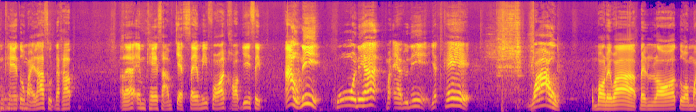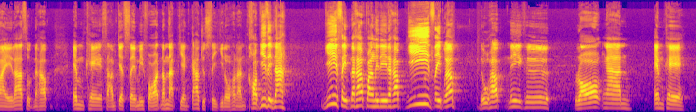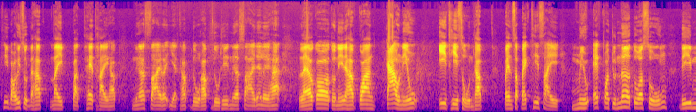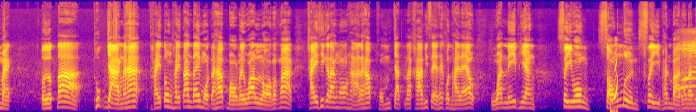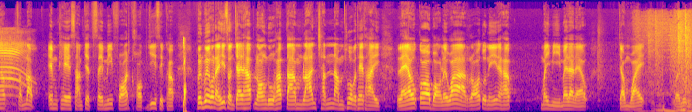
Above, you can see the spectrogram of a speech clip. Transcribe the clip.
MK ตัวใหม่ล่าสุดนะครับ อะไรนะ MK 3 7 Semi Force ขอบ 20 อ้าว นี่โหนี่ฮะ มาแอบอยู่นี่ ยัดเค ว้าว ผมบอกเลยว่าเป็นล้อตัวใหม่ล่าสุดนะครับ MK 3 7 Semi Force น้ำหนักเพียง 9.4 กิโลเท่านั้น ขอบ 20 นะ 20 นะครับ ฟังดี ๆ นะครับ 20 ครับ ดูครับ นี่คือล้องาน MK ที่เบาที่สุดนะครับ ในประเทศไทยครับ เนื้อทรายละเอียดครับดูครับดูที่เนื้อทรายได้เลยฮะแล้วก็ตัวนี้นะครับกว้าง 9 นิ้ว ET 0ครับ เป็นสเปคที่ใส่ m i l X Fortuner ตัวสูง D Max Toyota ทุกอย่างนะฮะไทต้งไททันได้หมดนะครับ บอกเลยว่าหล่อมากๆ ใครที่กำลังมองหานะครับ ผมจัดราคาพิเศษให้คนไทยแล้ว วันนี้เพียง 4 วง 24,000 บาทเท่านั้นครับสำหรับ MK 3 7 Semi ford ขอบ 20 ครับ เพื่อนๆ คนไหนที่สนใจนะครับ ลองดูครับตามร้านชั้นนำทั่วประเทศไทย แล้วก็บอกเลยว่าล้อตัวนี้นะครับ ไม่มีไม่ได้แล้วจำไว้วัยรุ่น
